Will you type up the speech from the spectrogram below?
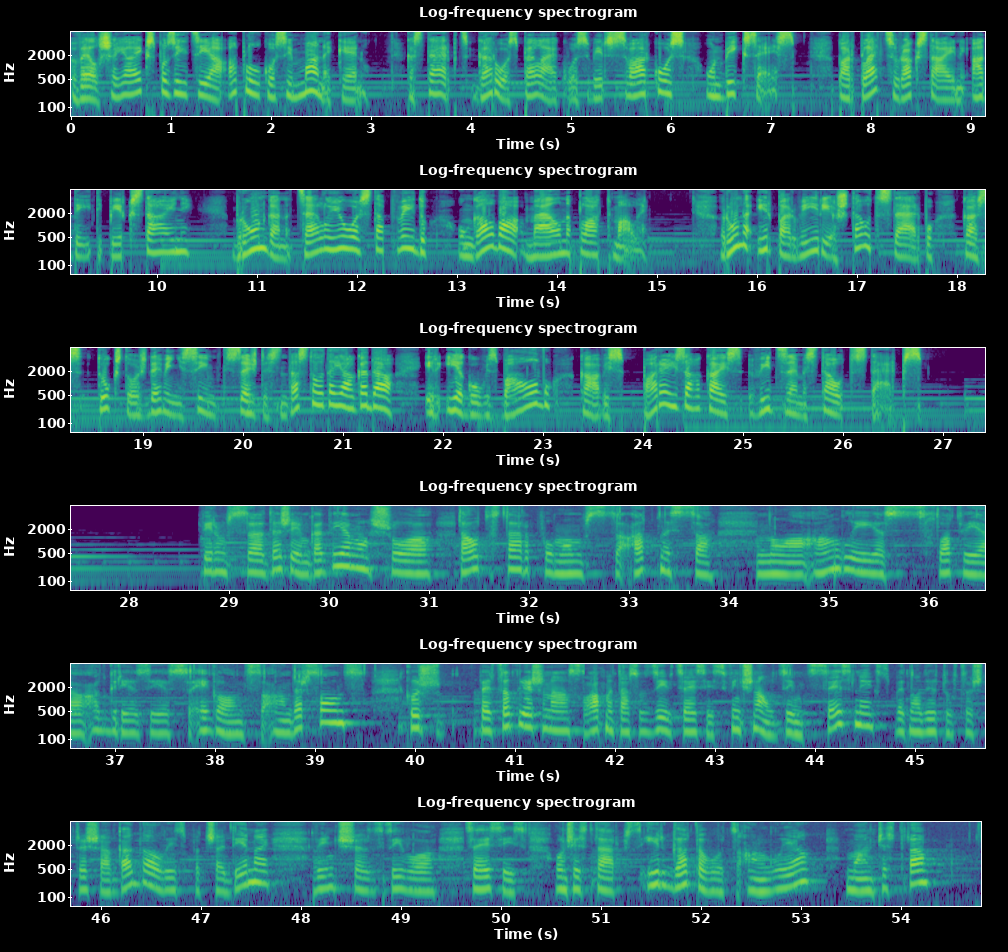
Vēl šajā ekspozīcijā aplūkosim manekenu, kas tērpts garos pelēkos virssvārkos un biksēs. Par plecu rakstāini adīti pirkstāņi, brūngana celu josta ap vidu un galvā melna platmale. Runa ir par vīriešu tautas tērpu, kas 1968. gadā ir ieguvis balvu kā vispareizākais vidzemes tautas tērps. Pirms dažiem gadiem šo tautu starpu mums atnesa no Anglijas. Latvijā atgriezies Egons Andersons, kurš Pēc atgriešanās apmetās uz dzīvi cēsīs. Viņš nav dzimts cēsnieks, bet no 2003. gada līdz šai dienai viņš dzīvo cēsīs. Un šis darbs ir gatavots Anglijā, Manchestrā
